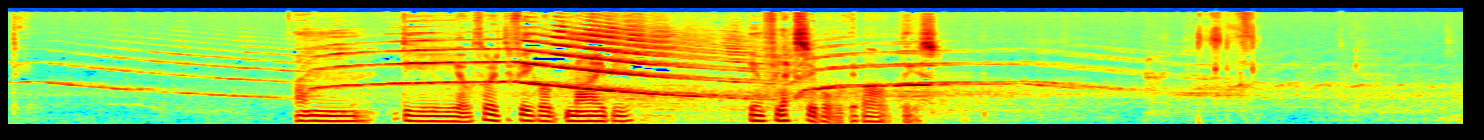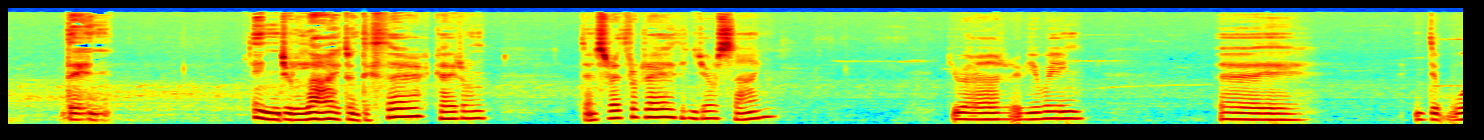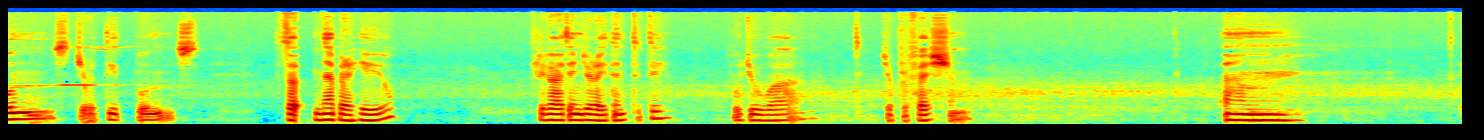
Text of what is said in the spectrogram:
and the authority figure might be inflexible about this. Then in July 23rd, Chiron turns retrograde in your sign. You are reviewing uh, the wounds, your deep wounds, that never heal regarding your identity, who you are, your profession. Um,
